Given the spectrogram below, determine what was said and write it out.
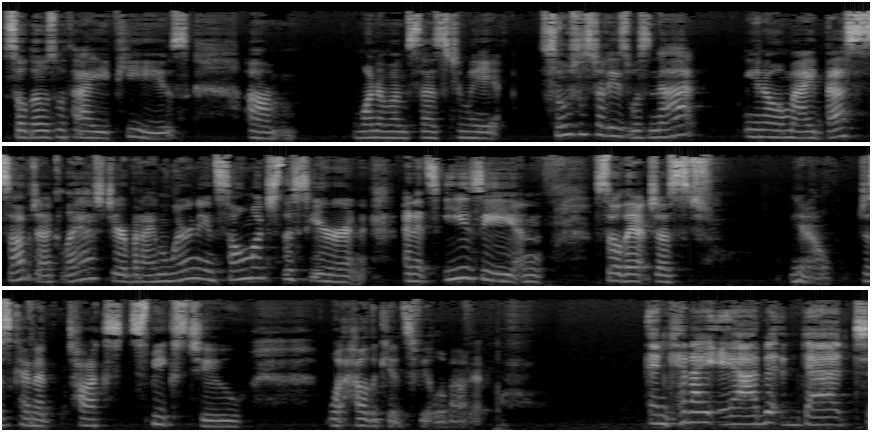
So, those with IEPs, um, one of them says to me, Social studies was not you know my best subject last year but i'm learning so much this year and and it's easy and so that just you know just kind of talks speaks to what how the kids feel about it. And can I add that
